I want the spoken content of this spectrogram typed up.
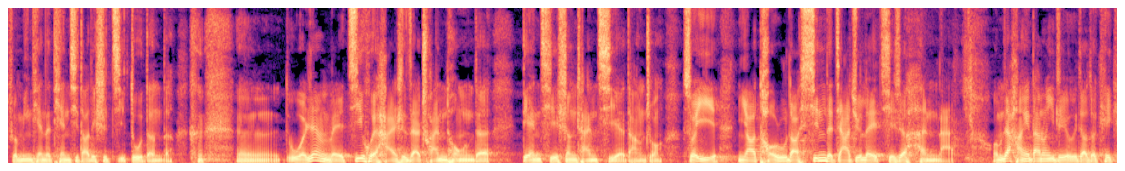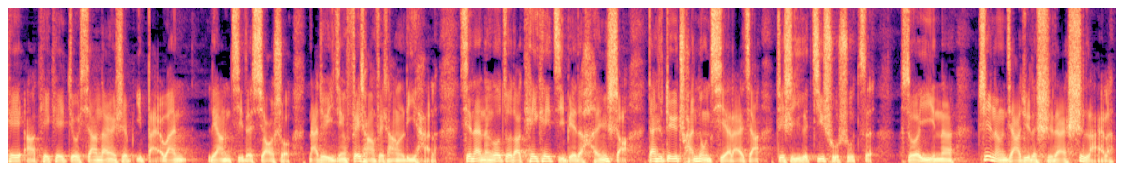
说明天的天气到底是几度等等。嗯，我认为机会还是在传统的电器生产企业当中，所以你要投入到新的家具类，其实很难。我们在行业当中一直有个叫做 KK 啊，KK 就相当于是一百万量级的销售，那就已经非常非常厉害了。现在能够做到 KK 级别的很少，但是对于传统企业来讲，这是一个基础数字。所以呢，智能家居的时代是来了，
